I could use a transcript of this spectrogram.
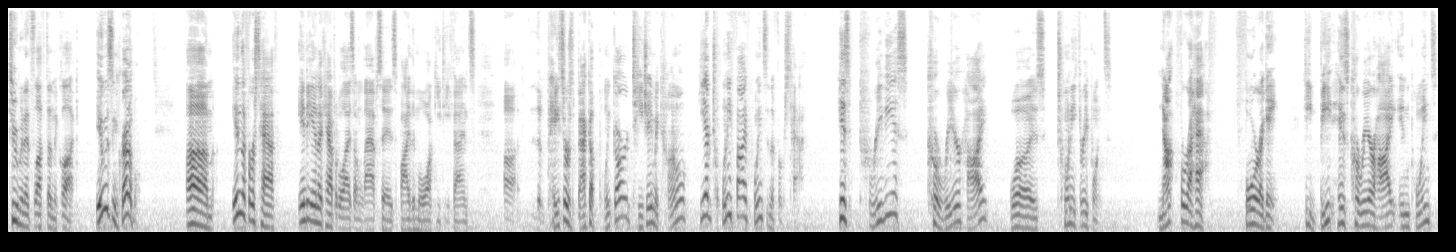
two minutes left on the clock. It was incredible. Um, in the first half, Indiana capitalized on lapses by the Milwaukee defense. Uh, the Pacers' backup point guard, TJ McConnell, he had 25 points in the first half. His previous career high was 23 points. Not for a half, for a game. He beat his career high in points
